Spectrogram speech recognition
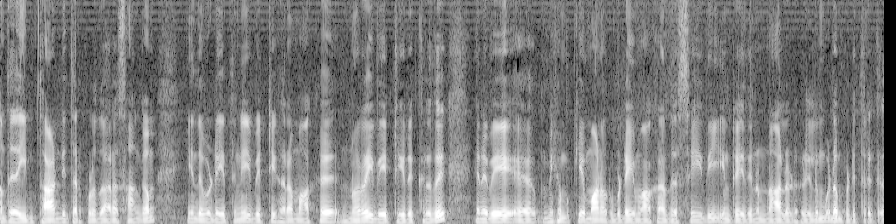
அதையும் தாண்டி தற்பொழுது அரசாங்கம் இந்த விடயத்தினை வெற்றிகரமாக நிறைவேற்றியிருக்கிறது. எனவே மிக முக்கியமான ஒரு விடயமாக அந்த செய்தி இன்றைய தினம் நாளேடுகளிலும் இடம் பிடித்திருக்கிறது.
